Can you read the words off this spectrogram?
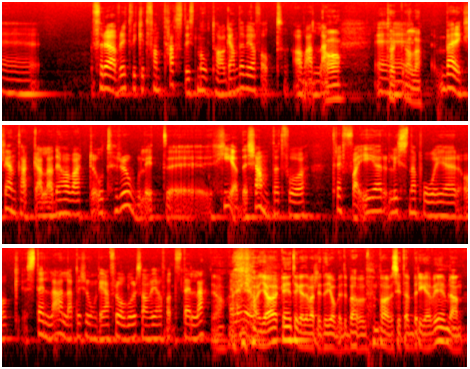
Eh, för övrigt, vilket fantastiskt mottagande vi har fått av alla. Ja, tack Eh, alla. Verkligen tack alla. Det har varit otroligt eh, hedersamt att få träffa er, lyssna på er och ställa alla personliga frågor som vi har fått ställa. Ja. Ja, jag kan ju tycka att det varit lite jobbigt att behöva, behöva sitta bredvid ibland och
